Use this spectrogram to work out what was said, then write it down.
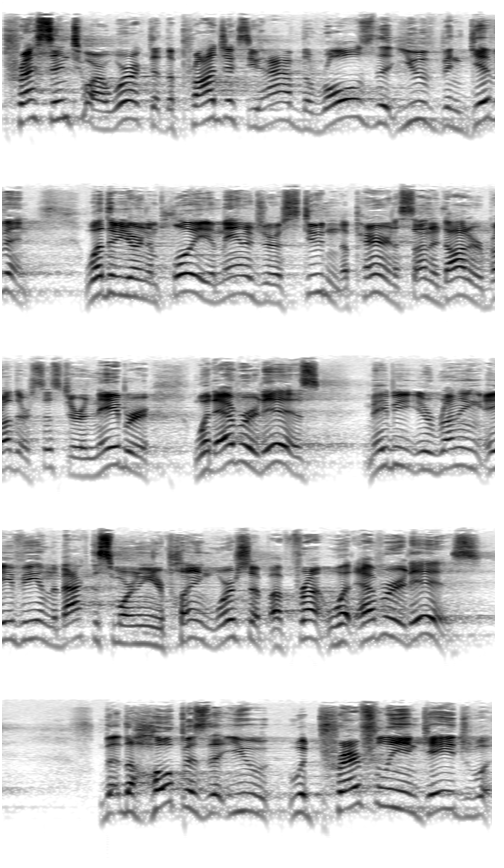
press into our work, that the projects you have, the roles that you have been given, whether you're an employee, a manager, a student, a parent, a son, a daughter, a brother, a sister, a neighbor, whatever it is, Maybe you're running AV in the back this morning, you're playing worship up front, whatever it is. The, the hope is that you would prayerfully engage with,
